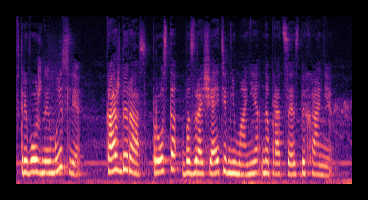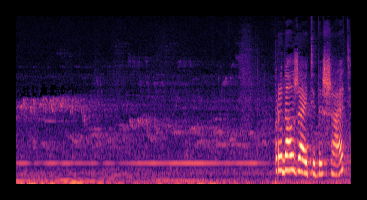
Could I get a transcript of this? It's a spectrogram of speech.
в тревожные мысли, каждый раз просто возвращайте внимание на процесс дыхания. Продолжайте дышать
